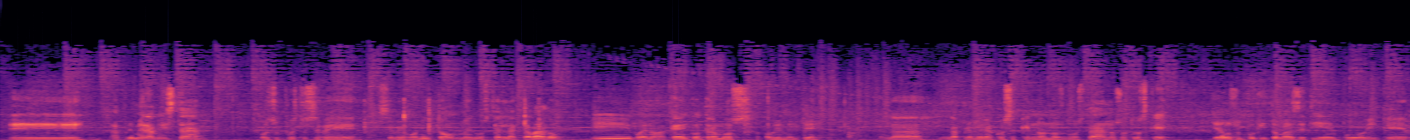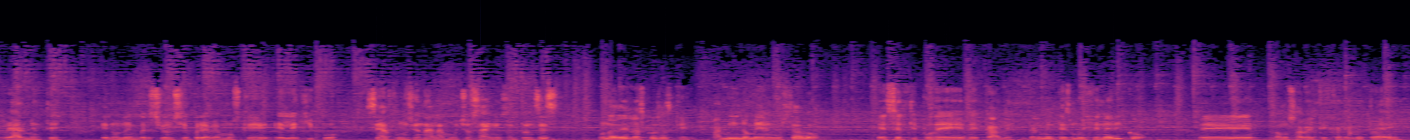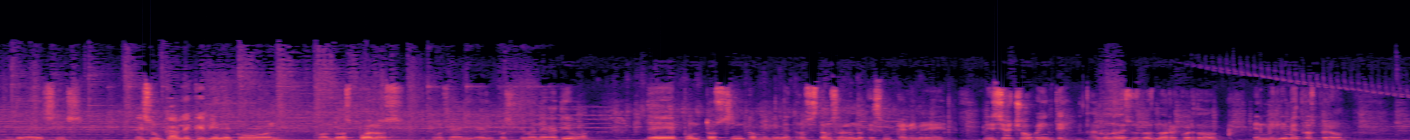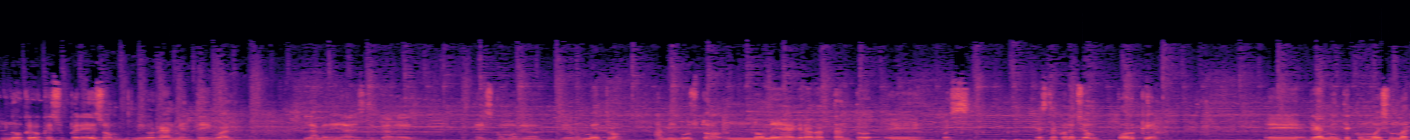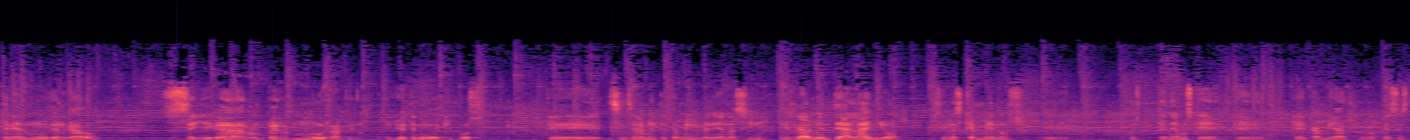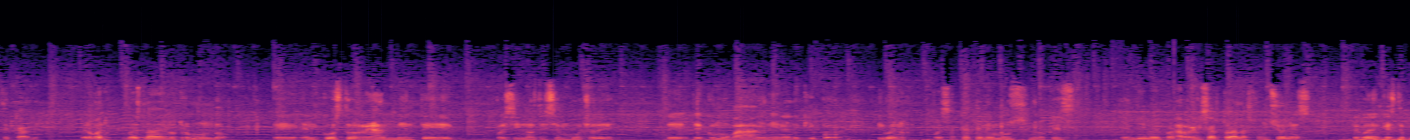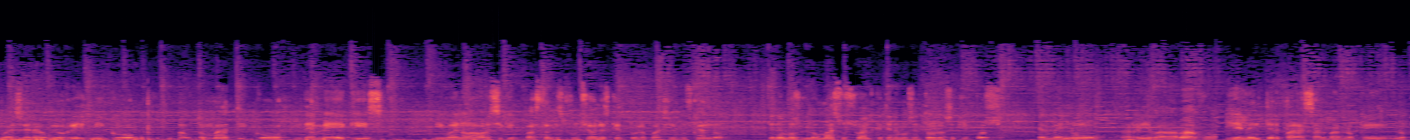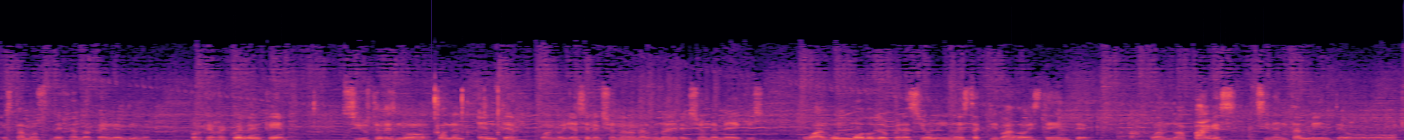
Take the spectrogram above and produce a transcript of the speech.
Eh, a primera vista por supuesto se ve, se ve bonito, me gusta el acabado. Y bueno, acá encontramos obviamente la, primera cosa que no nos gusta a nosotros que llevamos un poquito más de tiempo y que realmente en una inversión siempre vemos que el equipo sea funcional a muchos años. Entonces, una de las cosas que a mí no me han gustado es el tipo de, cable. Realmente es muy genérico. Eh, vamos a ver qué calibre trae, debe decir. Es un cable que viene con, con dos polos o sea, el, positivo y negativo, de 0.5 milímetros. Estamos hablando que es un calibre 18 o 20. Alguno de esos dos no recuerdo en milímetros, pero no creo que supere eso. Digo, realmente igual la medida de este cable es como de, un metro. A mi gusto no me agrada tanto eh, pues esta conexión porque eh, realmente como es un material muy delgado se llega a romper muy rápido. Yo he tenido equipos que sinceramente también venían así y realmente al año, si no es que menos, eh, pues teníamos que, cambiar lo que es este cable. Pero bueno, no es nada del otro mundo. eh, el costo realmente, pues sí nos dice mucho de, de, de, cómo va a venir el equipo. Y bueno, pues acá tenemos lo que es el dimmer para revisar todas las funciones. Recuerden que este puede ser audio rítmico, automático, DMX. Y bueno, ahora sí que bastantes funciones que tú le puedes ir buscando. Tenemos lo más usual que tenemos en todos los equipos, el menú, arriba, abajo y el enter para salvar lo que, lo que estamos dejando acá en el dimmer. Porque recuerden que si ustedes no ponen enter cuando ya seleccionaron alguna dirección de MX o algún modo de operación y no está activado este enter, cuando apagues accidentalmente o,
